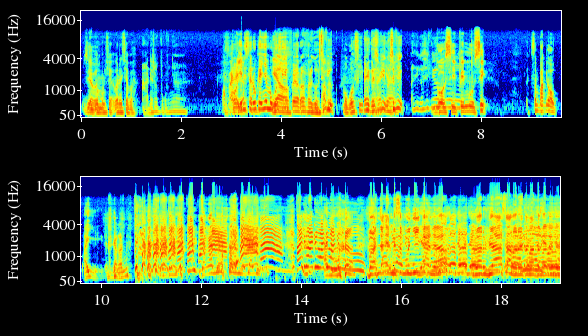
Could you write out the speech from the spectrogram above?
Siapa? Ngomong siapa? Orang siapa? Ada lah pokoknya. Over Oh, aja iya. diseru kayaknya mau Ya gosip. over over gosip yuk. Mau gosip. Eh gosip yuk, gosip yuk. Ayo gosip yuk. Gosipin musik. Sempat ngop. Ay, jangan. Jangan jadi. Aduh aduh aduh aduh. Banyak yang disembunyikan ya. Jangan, jangan. Luar biasa loh dari teman-teman aduh,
